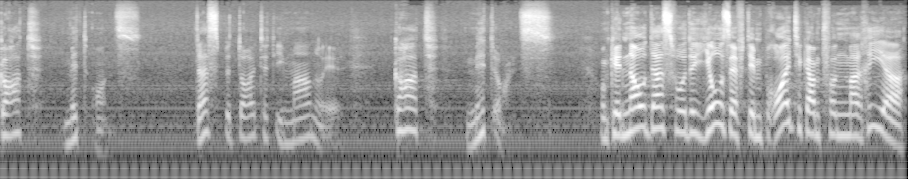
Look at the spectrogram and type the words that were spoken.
Gott mit uns. Das bedeutet Immanuel. Gott mit uns. Und genau das wurde Josef, dem Bräutigam von Maria,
